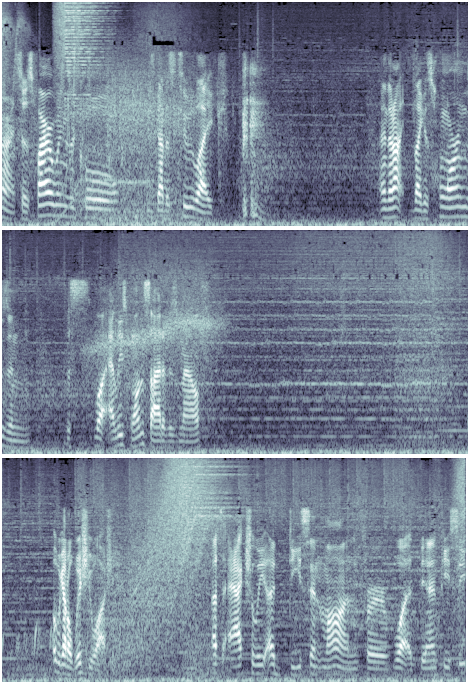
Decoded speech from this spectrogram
Alright, so his fire wings are cool. He's got his two, like... and they're not, like, his horns and this, well, at least one side of his mouth. Oh, we got a Wishy-Washy. That's actually a decent mon for, what, the NPC?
